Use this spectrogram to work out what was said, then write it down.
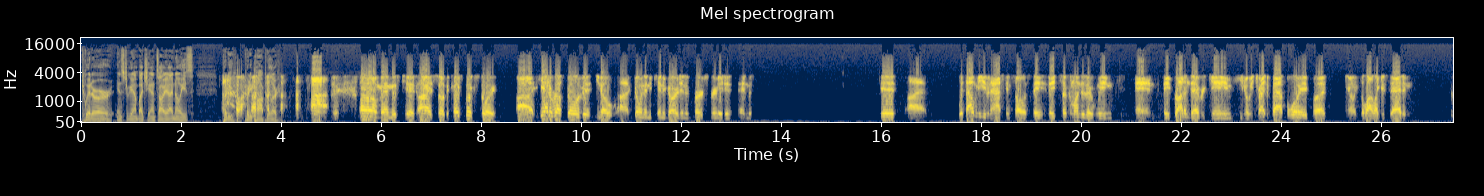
Twitter or Instagram by chance, are you? I know he's pretty pretty popular. ah, oh man, this kid. All right, so the Coach Book story. Uh, he had a rough go of it, you know, uh, going into kindergarten and first grade, and, and the kid, uh, without me even asking Solace, they they took him under their wing and they brought him to every game. You know, he tried to bat boy, but you know, it's a lot like his dad, and it was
